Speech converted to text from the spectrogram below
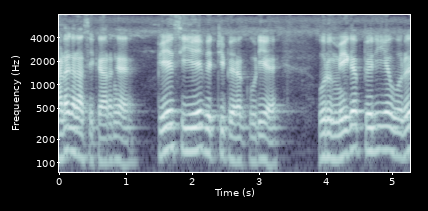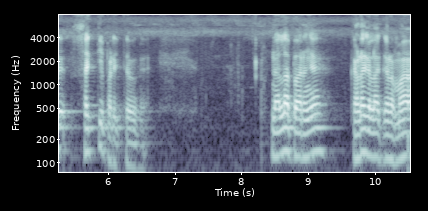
கடகராசிக்காரங்க பேசியே வெற்றி பெறக்கூடிய ஒரு மிகப்பெரிய ஒரு சக்தி படைத்தவங்க. நல்லா பாருங்கள் கடகலக்கணமா?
